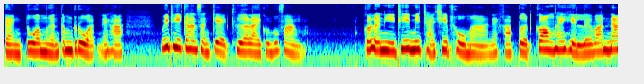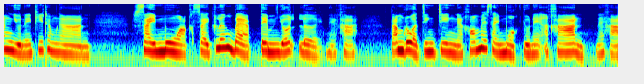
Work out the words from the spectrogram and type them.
แต่งตัวเหมือนตำรวจนะคะ วิธีการสังเกตคืออะไรคุณผู้ฟัง กรณีที่มิจฉาชีพโทรมานะคะเปิดกล้องให้เห็นเลยว่านั่งอยู่ในที่ทำงาน ใส่หมวก ใส่เครื่องแบบเต็มยศเลยนะคะ ตำรวจจริงๆเนี่ยเขาไม่ใส่หมวกอยู่ในอาคารนะคะ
